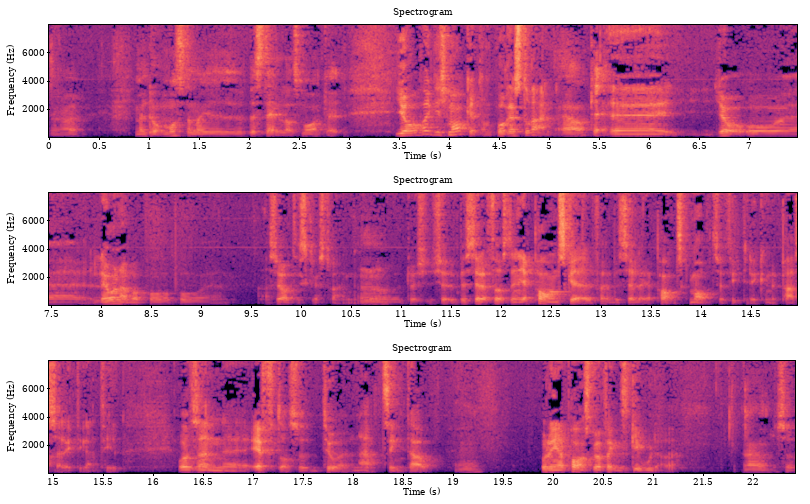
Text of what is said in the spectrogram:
Ja. Men då måste man ju beställa och smaka. Jag har faktiskt smakat dem på restaurang. Ja, okej. Eh, jag och eh, Lona var på, på eh, asiatisk restaurang. Och då beställde jag först en japansk öl för jag beställde japansk mat så jag tyckte det kunde passa lite grann till. Och sen efter så tog jag den här Tsingtao. Och den japanska var faktiskt godare. Ja. Så,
